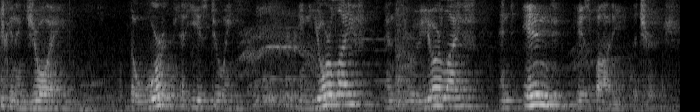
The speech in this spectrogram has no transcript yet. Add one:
You can enjoy the work that He is doing in your life and through your life and in His body, the church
